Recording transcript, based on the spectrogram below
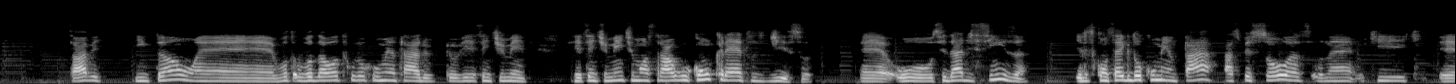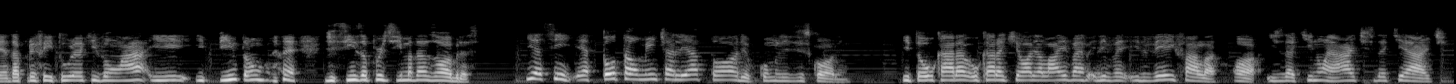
sabe? Então, é, vou, vou, dar outro documentário que eu vi recentemente. Recentemente mostra algo concreto disso é, o Cidade Cinza, eles conseguem documentar as pessoas né, que, que é, da prefeitura que vão lá e, e pintam de cinza por cima das obras. E assim, é totalmente aleatório como eles escolhem. Então o cara, o cara que olha lá e vai, ele, vai, ele vê e fala, ó, isso daqui não é arte, isso daqui é arte.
